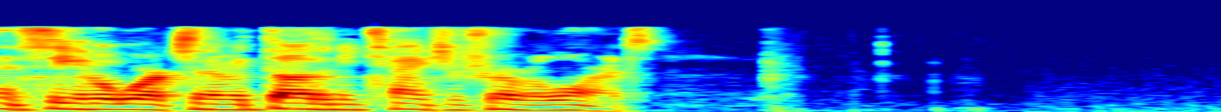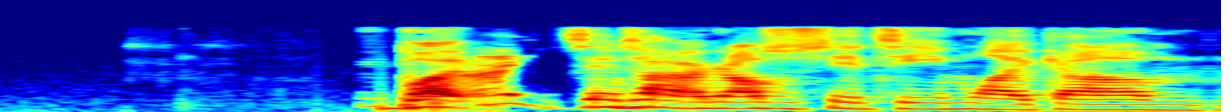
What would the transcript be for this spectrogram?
and seeing if it works, and if it doesn't, he tanks for Trevor Lawrence. But at the same time, I could also see a team like um,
